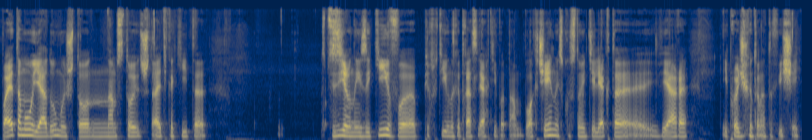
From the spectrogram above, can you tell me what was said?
Поэтому я думаю, что нам стоит ждать какие-то специализированные языки в перспективных отраслях, типа там блокчейна, искусственного интеллекта, VR и прочих интернетов вещей.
